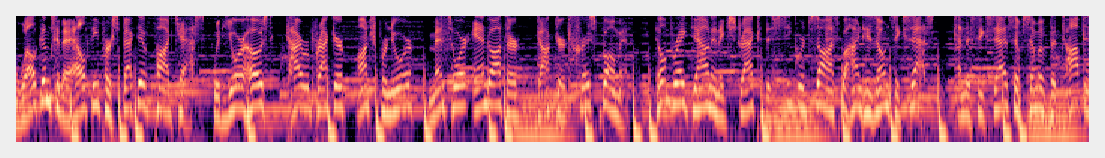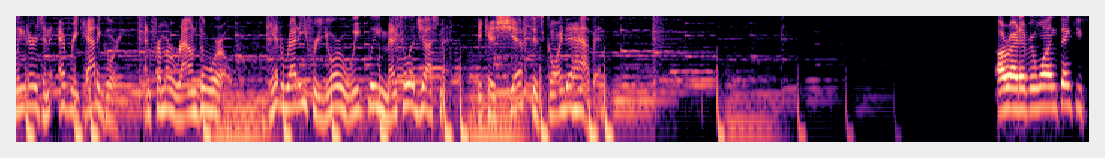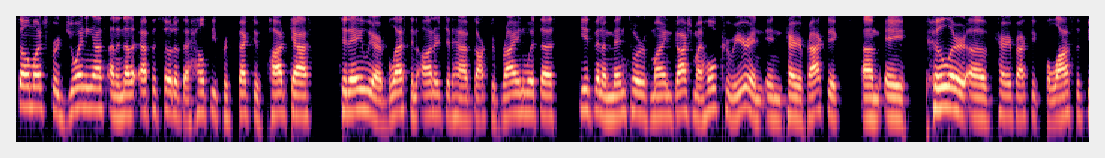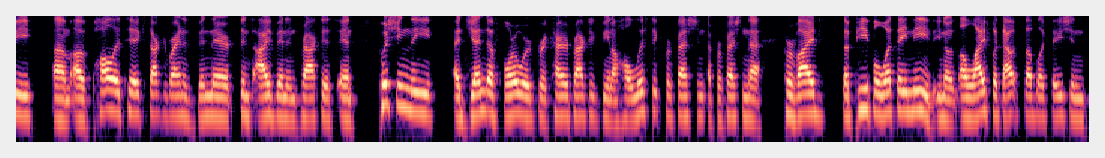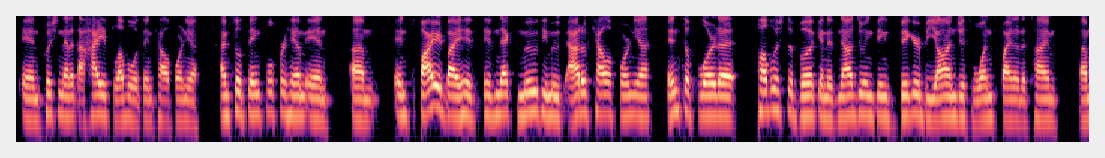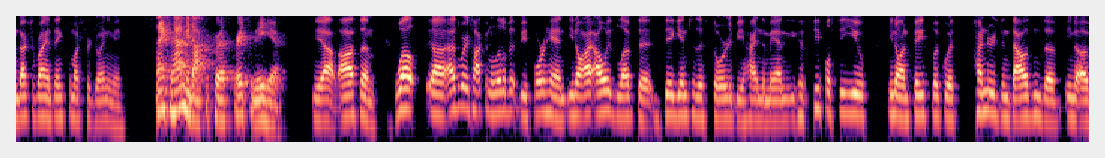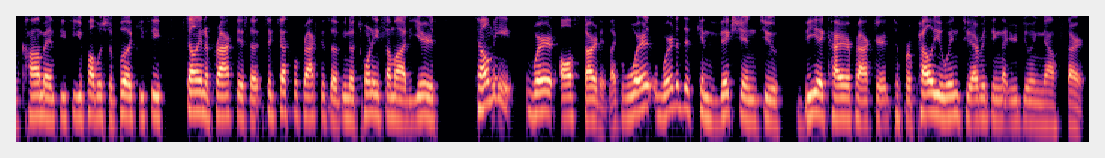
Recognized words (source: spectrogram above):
Welcome to the Healthy Perspective Podcast with your host, chiropractor, entrepreneur, mentor, and author, Dr. Chris Bowman. He'll break down and extract the secret sauce behind his own success and the success of some of the top leaders in every category and from around the world. Get ready for your weekly mental adjustment because shift is going to happen. All right, everyone. Thank you so much for joining us on another episode of the Healthy Perspective podcast. Today, we are blessed and honored to have Dr. Brian with us. He has been a mentor of mine, gosh, my whole career in, in chiropractic, um, a pillar of chiropractic philosophy, um, of politics. Dr. Brian has been there since I've been in practice and pushing the agenda forward for chiropractic being a holistic profession, a profession that provides the people what they need, you know, a life without subluxations and pushing that at the highest level within California. I'm so thankful for him and um, inspired by his his next moves. He moved out of California into Florida, published a book, and is now doing things bigger beyond just one spine at a time. Um, Dr. Brian, thanks so much for joining me. Thanks for having me, Dr. Chris. Great to be here. Yeah, awesome. Well, uh, as we were talking a little bit beforehand, you know, I always love to dig into the story behind the man because people see you, you know, on Facebook with hundreds and thousands of, you know, of comments. You see you publish a book, you see selling a practice, a successful practice of, you know, 20 some odd years. Tell me where it all started. Like where where did this conviction to be a chiropractor to propel you into everything that you're doing now start?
